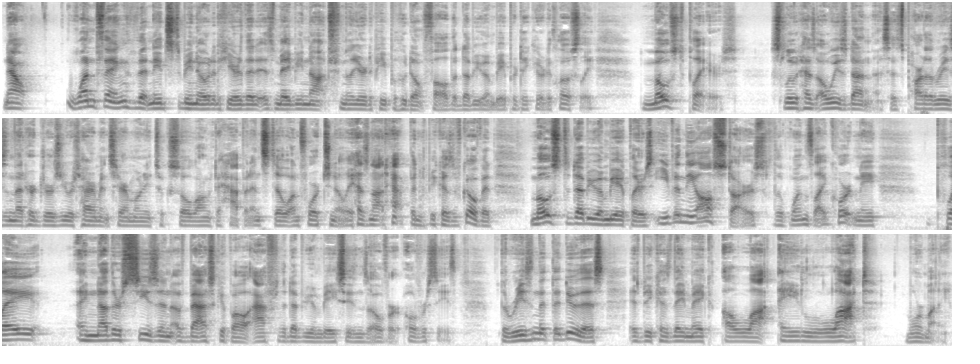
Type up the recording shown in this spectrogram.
Now, one thing that needs to be noted here that is maybe not familiar to people who don't follow the WNBA particularly closely most players Sloot has always done this. It's part of the reason that her jersey retirement ceremony took so long to happen and still, unfortunately, has not happened because of COVID. Most WNBA players, even the All Stars, the ones like Courtney, play another season of basketball after the WNBA season's over overseas. The reason that they do this is because they make a lot, a lot more money.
